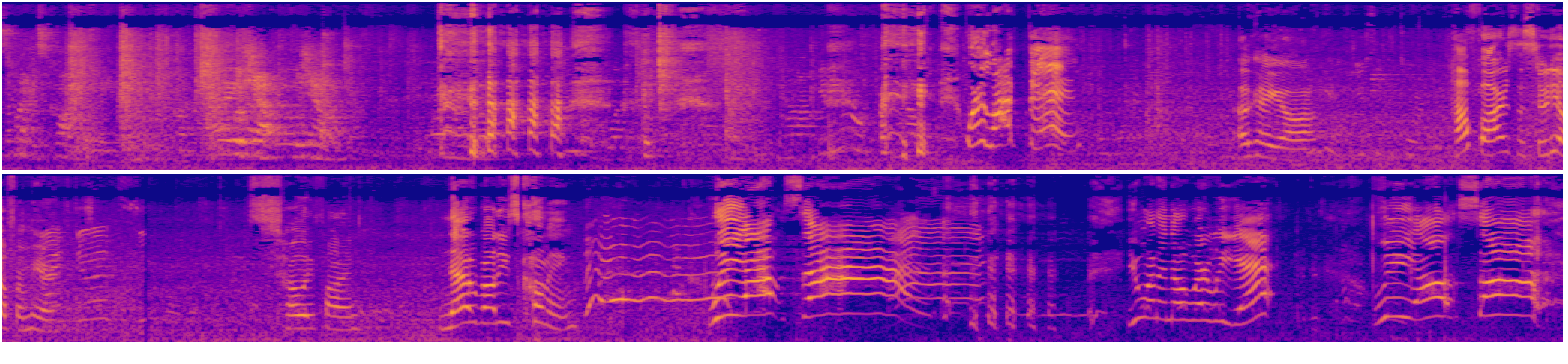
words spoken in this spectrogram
Somebody's calling me. Push out, push out. We're locked in. Okay, y'all. How far is the studio from here? It's totally fine. Nobody's coming. We outside. you want to know where we at? We outside.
